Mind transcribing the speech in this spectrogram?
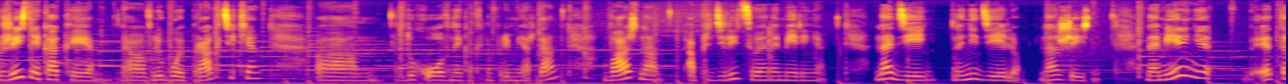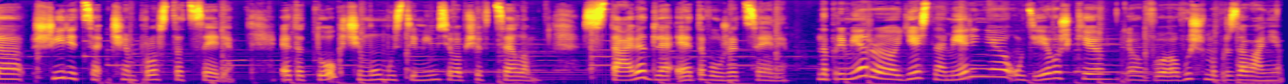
В жизни, как и а, в любой практике, в духовной, как, например, да, важно определить свое намерение на день, на неделю, на жизнь. Намерение это ширится, чем просто цели. Это то, к чему мы стремимся вообще в целом, ставя для этого уже цели. Например, есть намерение у девушки э, в высшем образовании.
